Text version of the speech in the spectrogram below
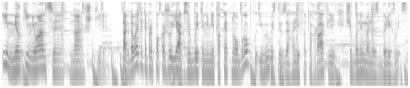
і мілкі нюанси на шкірі. Так, давайте тепер покажу, як зробити мені пакетну обробку і вивести взагалі фотографії, щоб вони в мене зберіглись.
